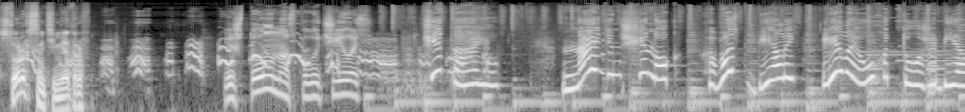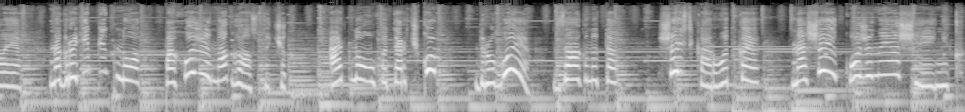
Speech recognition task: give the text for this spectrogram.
40 сантиметров. И что у нас получилось? Читаю Найден щенок, хвост белый, левое ухо тоже белое. На груди пятно, похожее на галстучек. Одно ухо торчком, другое загнуто. Шерсть короткая, на шее кожаный ошейник.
